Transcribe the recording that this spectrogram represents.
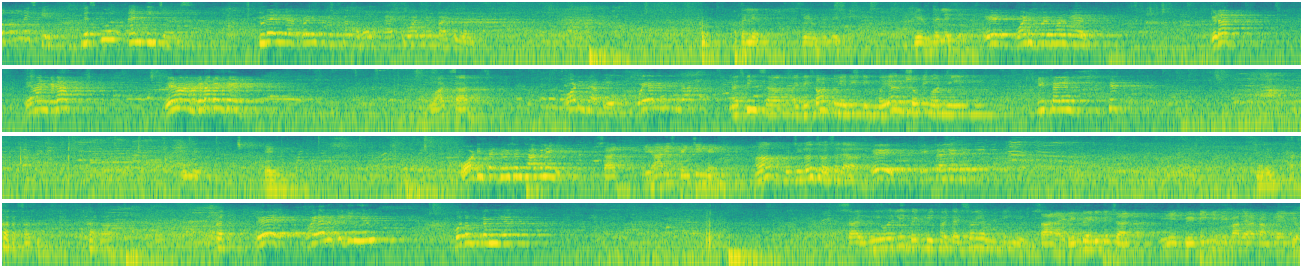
performance kit, the school and teachers. Today we are going to discuss about active voice and passive voice. Udale, yeah, udale, the udale. Hey, what is going on there? Get up! Rehan, get up! Rehan, get up I said! What sir? What is happening? Why are you doing that? Nothing sir, I did not do anything. Why are you shouting on me? Keep silent. Sit. Hey. What is that situation happening? Sir, Rihan is pinching me. Huh? Kuchilo Josala. Hey, keep silent. Sorry, I got a sudden. Hey! Are you kicking him? Both of you come here. Sir, he only bet me for that, so I am beating him. Sir, I didn't do anything, sir. He is beating me because I have complained you.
